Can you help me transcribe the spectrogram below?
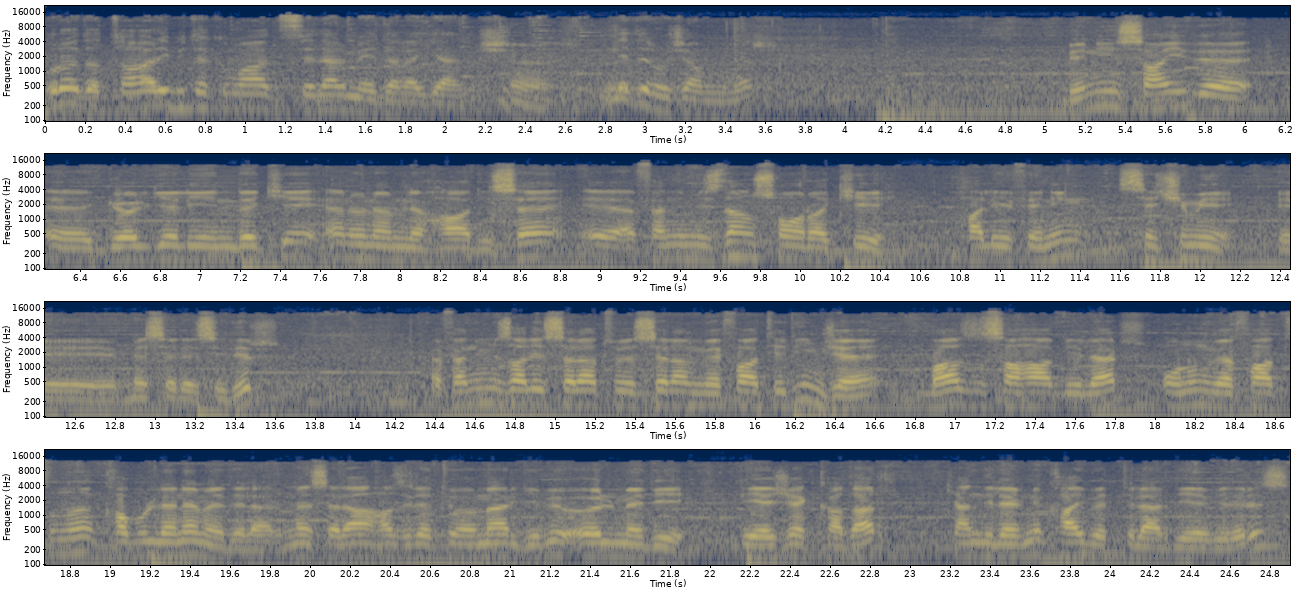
burada tarihi bir takım hadiseler meydana gelmiş. Evet. Nedir hocam bunlar? Beni Saide e, gölgeliğindeki en önemli hadise e, Efendimiz'den sonraki halifenin seçimi e, meselesidir. Efendimiz Aleyhisselatü Vesselam vefat edince bazı sahabiler onun vefatını kabullenemediler. Mesela Hazreti Ömer gibi ölmedi diyecek kadar kendilerini kaybettiler diyebiliriz.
